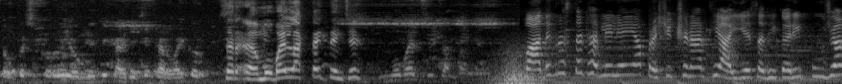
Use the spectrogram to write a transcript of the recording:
चौकशी करून योग्य ती कायदेशीर कारवाई करू. सर मोबाईल लागतायत त्यांचे? मोबाईल स्विच वादग्रस्त ठरलेल्या या प्रशिक्षणार्थी आय एस अधिकारी पूजा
